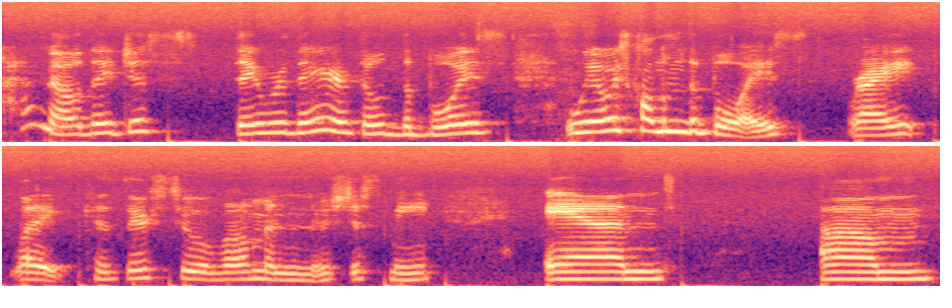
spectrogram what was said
I don't know. They just they were there. The, the boys. We always called them the boys, right? Like because there's two of them, and it was just me. And um,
